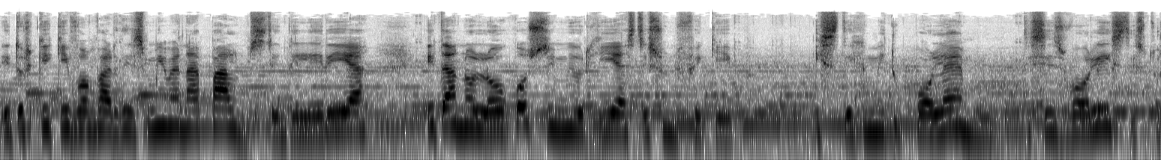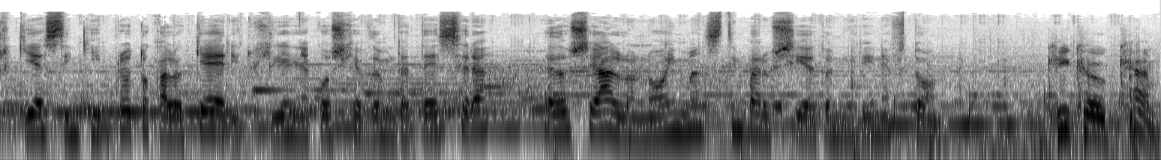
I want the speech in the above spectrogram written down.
οι τουρκικοί βομβαρδισμοί με ένα πάλμ στην Τιληρία ήταν ο λόγος δημιουργίας της UNFICIP. Η στιγμή του πολέμου, της εισβολής της Τουρκίας στην Κύπρο το καλοκαίρι του 1974 έδωσε άλλο νόημα στην παρουσία των ειρηνευτών. Kiko Camp,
